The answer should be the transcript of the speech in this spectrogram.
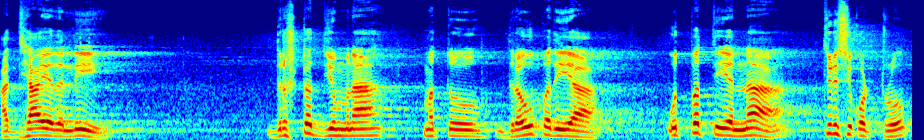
ಅಧ್ಯಾಯದಲ್ಲಿ ದೃಷ್ಟದ್ಯುಮ್ನ ಮತ್ತು ದ್ರೌಪದಿಯ ಉತ್ಪತ್ತಿಯನ್ನು ತಿಳಿಸಿಕೊಟ್ರು.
